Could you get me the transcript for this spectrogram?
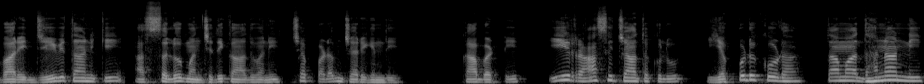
వారి జీవితానికి అస్సలు మంచిది కాదు అని చెప్పడం జరిగింది. కాబట్టి ఈ రాశి జాతకులు ఎప్పుడు కూడా తమ ధనాన్ని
